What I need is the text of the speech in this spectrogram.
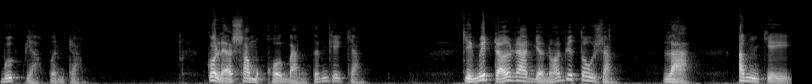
bước vào bên trong. Có lẽ sau một hồi bàn tính với chồng, chị mới trở ra và nói với tôi rằng là anh chị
